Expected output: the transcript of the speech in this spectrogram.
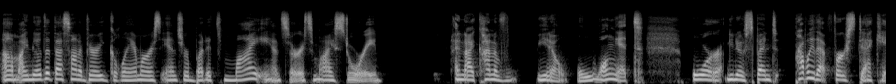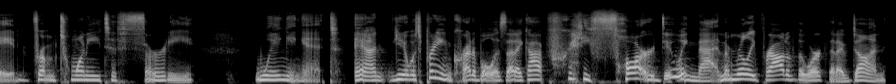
Um, I know that that's not a very glamorous answer, but it's my answer, it's my story. And I kind of, you know, wung it or, you know, spent probably that first decade from 20 to 30 winging it. And, you know, what's pretty incredible is that I got pretty far doing that. And I'm really proud of the work that I've done.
